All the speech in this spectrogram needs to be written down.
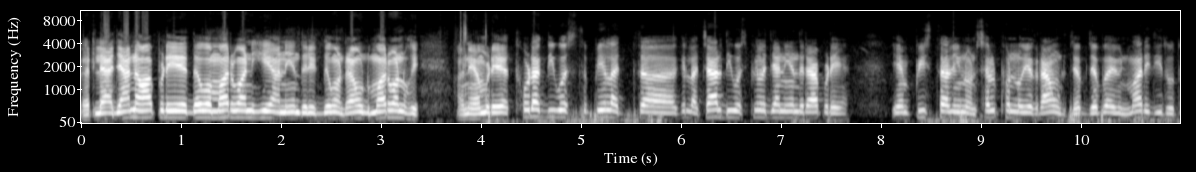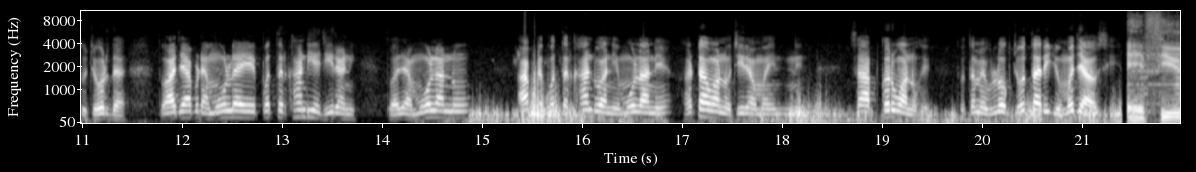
એટલે આજે આનો આપણે દવા મારવાની છે, આની અંદર એક દવાનો રાઉન્ડ મારવાનો છે. અને હમણાં થોડાક દિવસ પહેલાં કેટલા ચાર દિવસ પહેલાં જ આની અંદર આપણે એમ પિસ્તાલીનો ને સલ્ફરનો એક રાઉન્ડ જબજબાવીને મારી દીધો હતો જોરદાર. તો આજે આપણે મોલાએ પથ્થર ખાંડીએ જીરાની. તો આજે આ મોલાનું આપણે પથ્થર ખાંડવાની મોલાને હટાવવાનો જીરામાં સાફ કરવાનો છે. તો તમે બ્લોગ જોતા રહીજો મજા આવશે. A few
